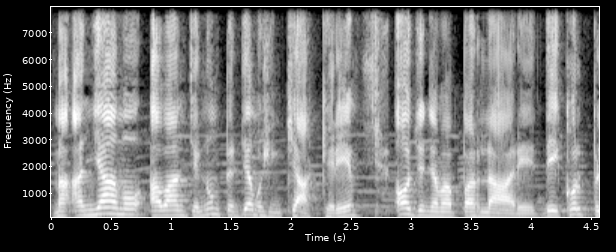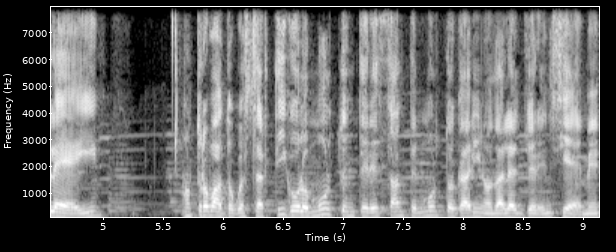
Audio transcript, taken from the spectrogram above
Ma andiamo avanti e non perdiamoci in chiacchiere. Oggi andiamo a parlare dei Coldplay ho trovato questo articolo molto interessante e molto carino da leggere insieme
